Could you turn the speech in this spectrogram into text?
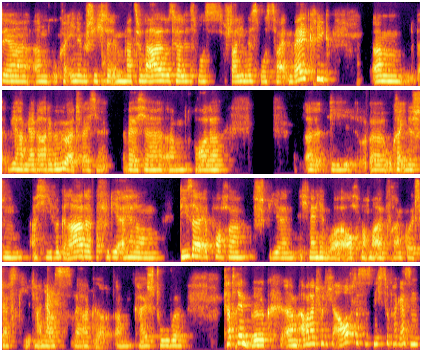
der ähm, Ukraine-Geschichte im Nationalsozialismus, Stalinismus, Zweiten Weltkrieg. Ähm, wir haben ja gerade gehört, welche, welche ähm, Rolle die äh, ukrainischen Archive gerade für die Erhellung dieser Epoche spielen. Ich nenne hier nur auch nochmal Frank Golczewski, Tanjas Werke, ähm, Kai Stube, Katrin Böck, ähm, aber natürlich auch, das ist nicht zu vergessen,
